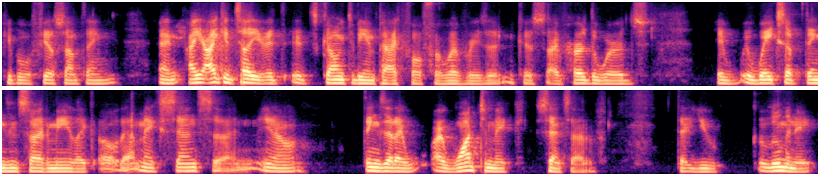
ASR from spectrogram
people will feel something. And I, I can tell you it, it's going to be impactful for whoever reads it because I've heard the words. It, it wakes up things inside of me like, oh, that makes sense. And, you know, things that I, I want to make sense out of that you illuminate.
